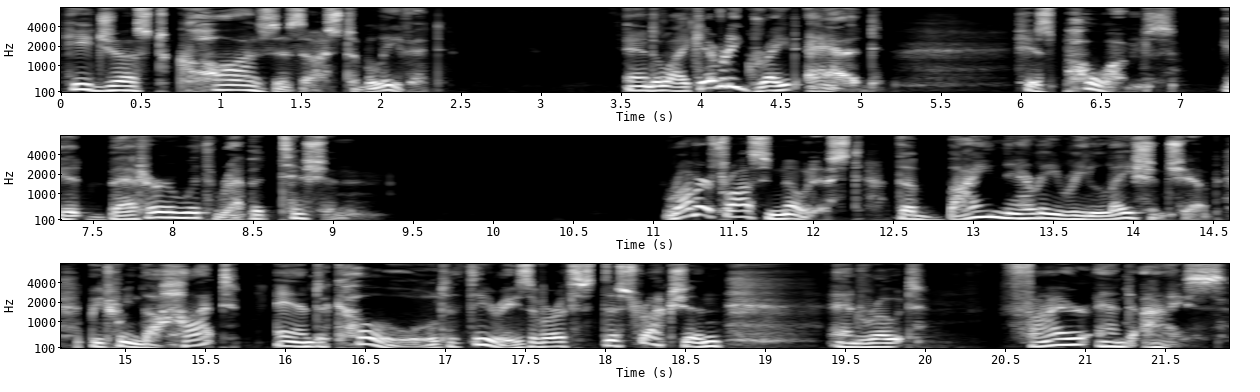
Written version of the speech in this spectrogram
he just causes us to believe it. And like every great ad, his poems get better with repetition. Robert Frost noticed the binary relationship between the hot and cold theories of Earth's destruction and wrote Fire and Ice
